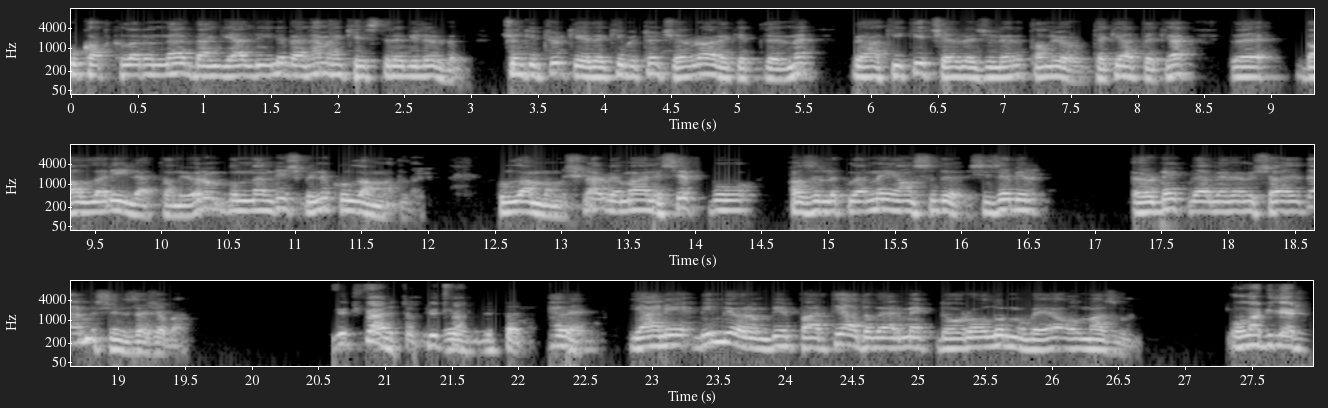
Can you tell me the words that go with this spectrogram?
bu katkıların nereden geldiğini ben hemen kestirebilirdim. Çünkü Türkiye'deki bütün çevre hareketlerini ve hakiki çevrecileri tanıyorum teker teker ve dallarıyla tanıyorum. Bunların hiçbirini kullanmadılar. Kullanmamışlar ve maalesef bu hazırlıklarına yansıdı. Size bir örnek vermeme müsaade eder misiniz acaba? Lütfen, Evet, lütfen. Lütfen. Evet. Yani bilmiyorum bir parti adı vermek doğru olur mu veya olmaz mı? Olabilir.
